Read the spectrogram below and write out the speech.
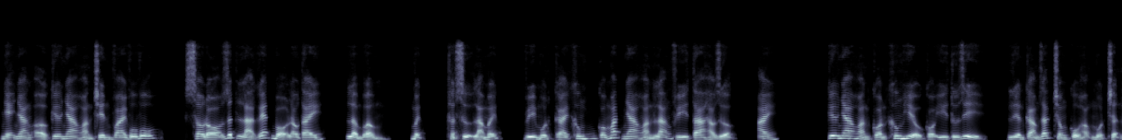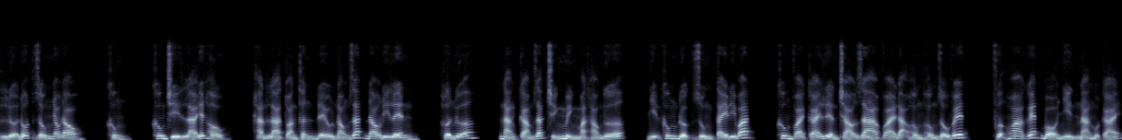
nhẹ nhàng ở kia nha hoàn trên vai vỗ vỗ, sau đó rất là ghét bỏ lau tay, lẩm bẩm, mệt, thật sự là mệt, vì một cái không có mắt nha hoàn lãng phí ta hảo dược, ai. Kia nha hoàn còn không hiểu có ý tứ gì, liền cảm giác trong cổ họng một trận lửa đốt giống nhau đau, không, không chỉ là yết hầu, hẳn là toàn thân đều nóng rát đau đi lên, hơn nữa, nàng cảm giác chính mình mặt hảo ngứa, nhịn không được dùng tay đi bắt, không vài cái liền trảo ra vài đạo hồng hồng dấu vết, Phượng Hoa ghét bỏ nhìn nàng một cái,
